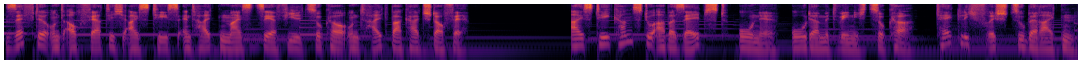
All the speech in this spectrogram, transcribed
Säfte und auch Fertig-Eistees enthalten meist sehr viel Zucker und Haltbarkeitsstoffe. Eistee kannst du aber selbst, ohne oder mit wenig Zucker, täglich frisch zubereiten.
